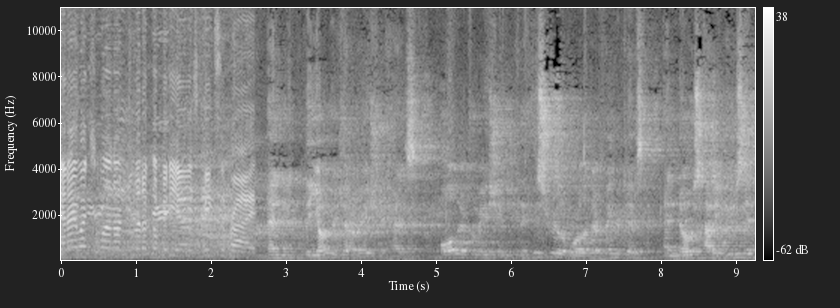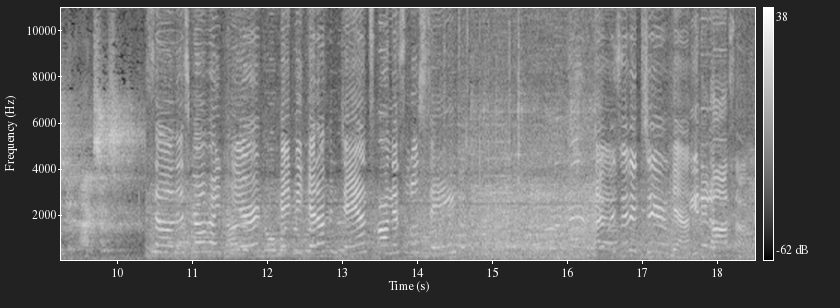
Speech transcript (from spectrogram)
And I went to one on political videos, big surprise. And the younger generation has all the information in the history of the world at their fingertips and knows how to use it and access it. So this girl right here made me get up and dance on this little stage. I was in it too. Yeah. You did awesome.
